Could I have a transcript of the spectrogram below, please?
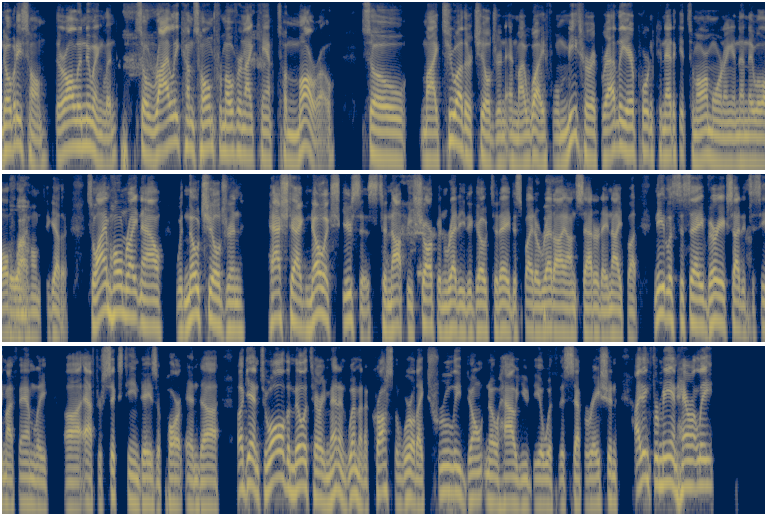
Nobody's home. They're all in New England. So Riley comes home from overnight camp tomorrow. So my two other children and my wife will meet her at Bradley Airport in Connecticut tomorrow morning, and then they will all oh, fly wow. home together. So I'm home right now with no children. Hashtag no excuses to not be sharp and ready to go today, despite a red eye on Saturday night. But needless to say, very excited to see my family uh, after 16 days apart. And uh, again, to all the military men and women across the world, I truly don't know how you deal with this separation. I think for me, inherently,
